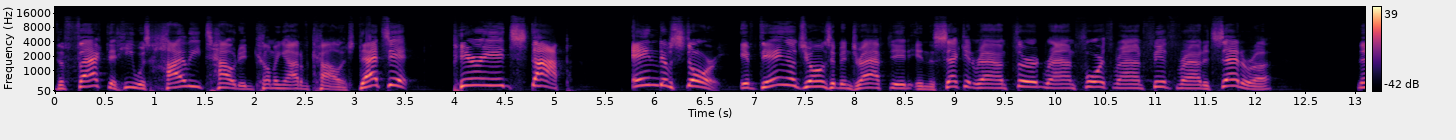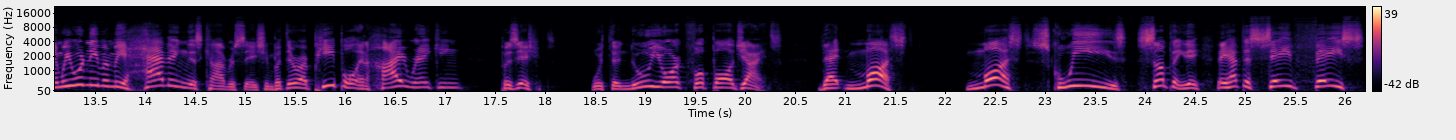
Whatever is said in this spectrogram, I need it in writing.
The fact that he was highly touted coming out of college. That's it. Period. Stop. End of story. If Daniel Jones had been drafted in the second round, third round, fourth round, fifth round, etc., then we wouldn't even be having this conversation. But there are people in high ranking positions with the New York football giants that must, must squeeze something. They, they have to save face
